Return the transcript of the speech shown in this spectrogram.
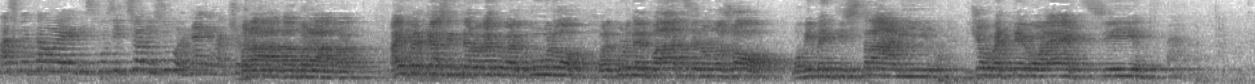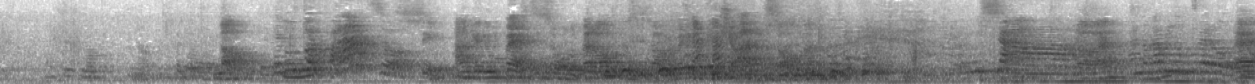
aspettavo le disposizioni sue, non è che faccio... Brava, brava. Hai per caso interrogato qualcuno, qualcuno del palazzo, non lo so, movimenti strani, diciamo pettegolezzi? No. È tutto al palazzo? Sì, anche di un pezzo solo, però insomma, per cominciare, insomma. Commissario, No, eh? hanno capito pure loro. Eh,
